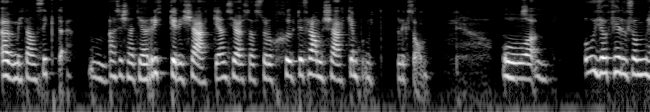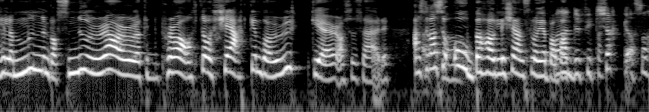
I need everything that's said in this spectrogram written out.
över mitt ansikte. Mm. Alltså jag känner att jag rycker i käken så jag så här står och skjuter fram käken på mitt liksom. Och, Ont. och jag kan liksom, hela munnen bara snurrar och jag kan inte prata och käken bara rycker. Alltså så här. Alltså det var en så Alltså. obehaglig känsla och jag bara, Men du fick tjack alltså.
